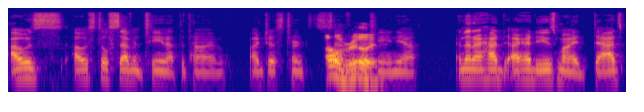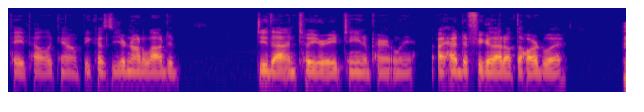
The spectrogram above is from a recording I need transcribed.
I was I was still 17 at the time. I just turned Oh, 17, really? yeah. And then I had I had to use my dad's PayPal account because you're not allowed to do that until you're 18 apparently. I had to figure that out the hard way.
